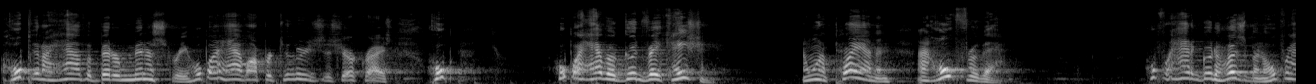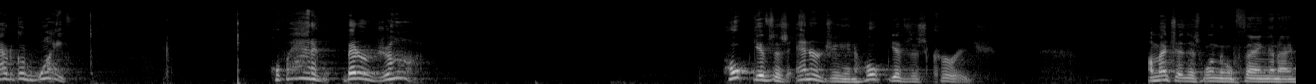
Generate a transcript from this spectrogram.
hope that I have a better ministry. Hope I have opportunities to share Christ. Hope, hope I have a good vacation. I want to plan, and I hope for that. Hope I had a good husband. Hope I had a good wife. Hope I had a better job. Hope gives us energy and hope gives us courage. I'll mention this one little thing, and I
